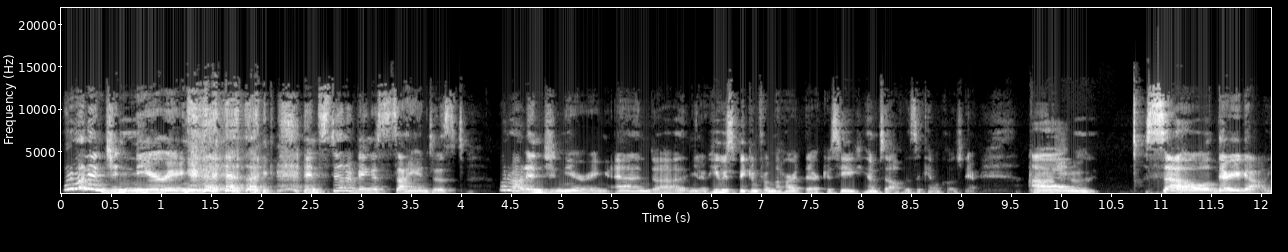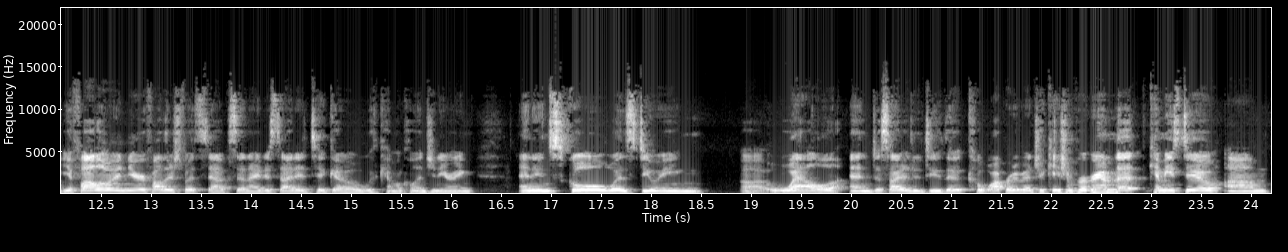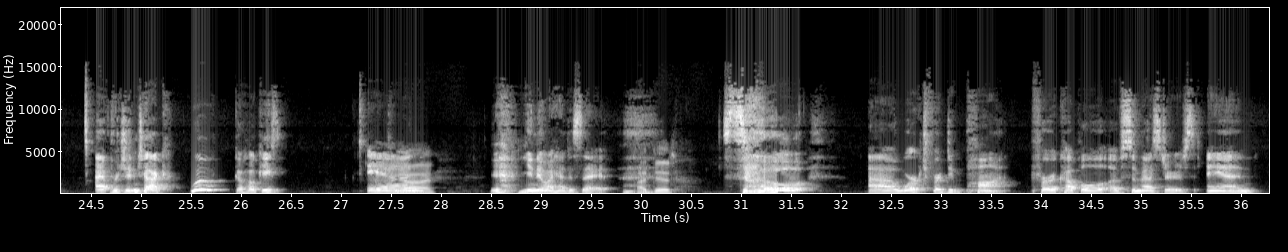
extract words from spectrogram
"What about engineering? like instead of being a scientist." What about engineering? And, uh, you know, he was speaking from the heart there because he himself is a chemical engineer. Gotcha. Um, so there you go. You follow in your father's footsteps. And I decided to go with chemical engineering and in school was doing uh, well and decided to do the cooperative education program that chemies do um, at Virginia Tech. Woo, go Hokies. And yeah, you knew I had to say it. I did. So uh, worked for DuPont for a couple of semesters and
